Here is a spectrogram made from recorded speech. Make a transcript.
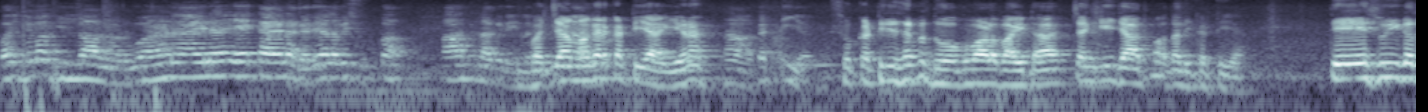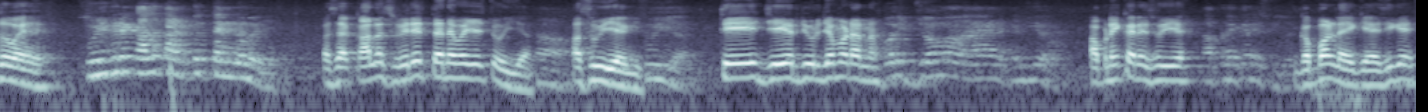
ਬਈ ਜਮਾ ਗਿੱਲਾ ਨਾੜੂ ਐਨ ਐਨ ਇਹ ਕਹਿ ਨਾ ਕਰਿਆ ਵੀ ਸੁੱਕਾ ਹੱਥ ਲੱਗ ਦੇ ਬੱਚਾ ਮਗਰ ਕੱਟੀ ਆ ਗਈ ਹੈ ਨਾ ਹਾਂ ਕੱਟੀ ਆ। ਸੋ ਕੱਟੀ ਦੇ ਸਿਰਫ ਦੋ ਕਵਾਲ ਵਾਈਟ ਆ ਚੰਗੀ ਜਾਤ ਪਾਤ ਵਾਲੀ ਕੱਟੀ ਆ। ਤੇ ਇਹ ਸੂਈ ਕਦੋਂ ਇਹ? ਸੂਈ ਵੀਰੇ ਕੱਲ ਤੜਕੇ 3 ਵਜੇ। ਅੱਛਾ ਕੱਲ ਸਵੇਰੇ 3 ਵਜੇ ਚੋਈ ਆ। ਹਾਂ। ਆ ਸੂਈ ਹੈਗੀ। ਸੂਈ ਆ। ਤੇ ਜੇਰ ਜੂਰ ਜਮਾ ਡਨ ਬਈ ਜਮਾ ਐਨ ਕਲੀਅਰ ਆਪਣੇ ਘਰੇ ਸੂਈ ਆ? ਆਪਣੇ ਘਰੇ ਸੂਈ ਆ। ਗੱਬਣ ਲੈ ਕੇ ਆਏ ਸੀਗੇ।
